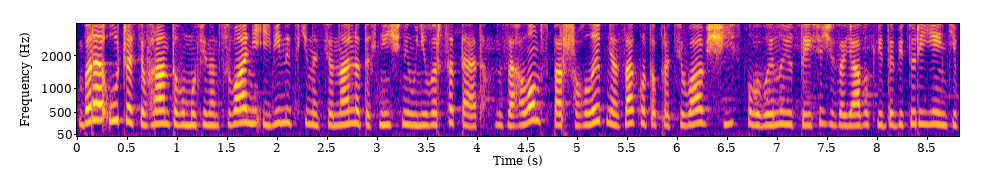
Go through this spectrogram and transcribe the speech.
Бере участь в грантовому фінансуванні і Вінницький національно-технічний університет. Загалом з 1 липня заклад опрацював 6,5 тисяч заявок від абітурієнтів.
